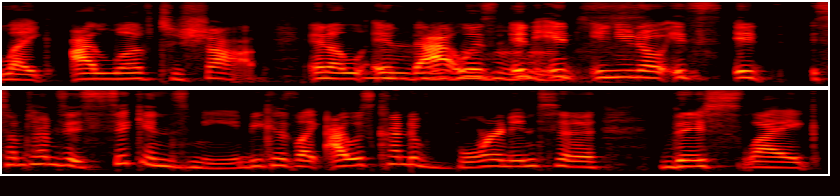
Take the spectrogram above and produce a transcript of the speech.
like I love to shop, and a, and that was and, and and you know it's it sometimes it sickens me because like I was kind of born into this like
